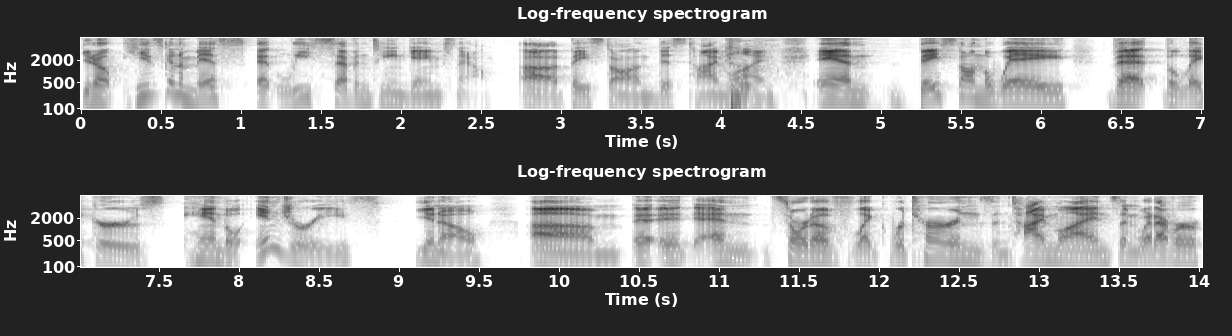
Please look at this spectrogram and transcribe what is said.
You know, he's going to miss at least 17 games now, uh, based on this timeline, and based on the way that the Lakers handle injuries, you know, um, a- a- and sort of like returns and timelines and whatever,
